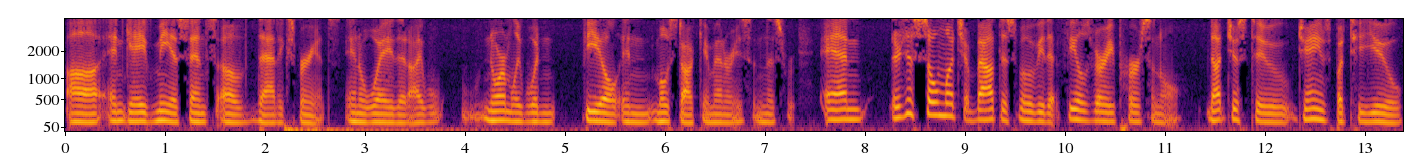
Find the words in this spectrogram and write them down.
uh, and gave me a sense of that experience in a way that I w- normally wouldn't feel in most documentaries. In this, and there's just so much about this movie that feels very personal, not just to James but to you.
